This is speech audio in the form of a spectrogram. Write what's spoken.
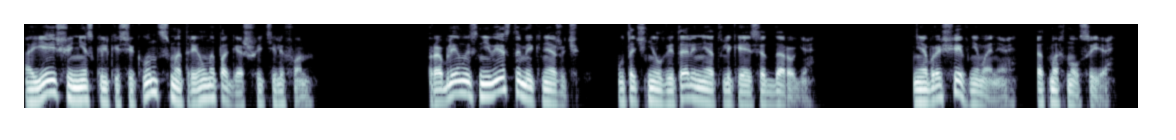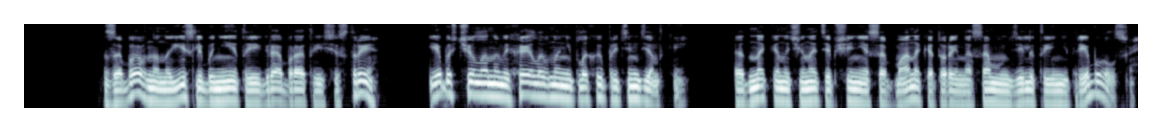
а я еще несколько секунд смотрел на погасший телефон. «Проблемы с невестами, княжич?» — уточнил Виталий, не отвлекаясь от дороги. «Не обращай внимания», — отмахнулся я. Забавно, но если бы не эта игра брата и сестры, я бы счел Анну Михайловну неплохой претенденткой. Однако начинать общение с обмана, который на самом деле-то и не требовался.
